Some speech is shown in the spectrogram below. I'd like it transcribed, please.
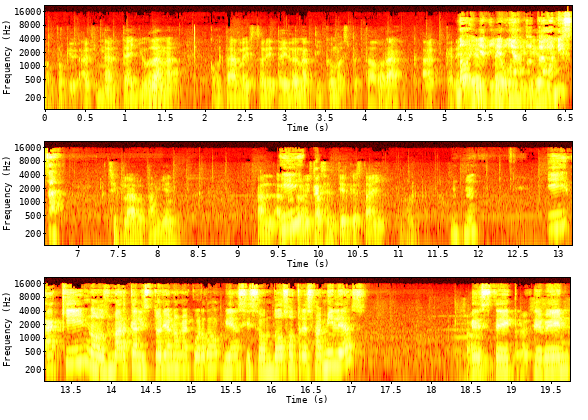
¿no? Porque al final te ayudan a contar la historia y te ayudan a ti como espectador a, a creerte No, y, y- y al protagonista. Sí, claro, también. Al, al Y- protagonista sentir que está ahí, ¿no? Y aquí nos marca la historia, no me acuerdo bien si son dos o tres familias. Son Este, que se ven-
